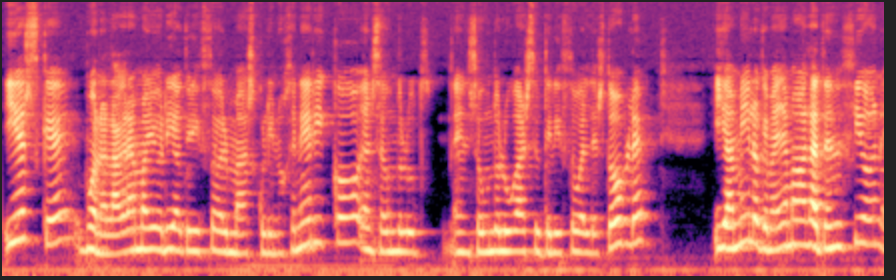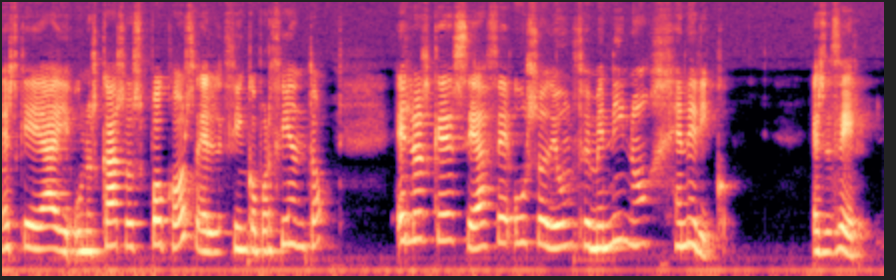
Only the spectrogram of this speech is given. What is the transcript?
Y es que, bueno, la gran mayoría utilizó el masculino genérico, en segundo, en segundo lugar se utilizó el desdoble, y a mí lo que me ha llamado la atención es que hay unos casos, pocos, el 5%, en los que se hace uso de un femenino genérico. Es decir,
